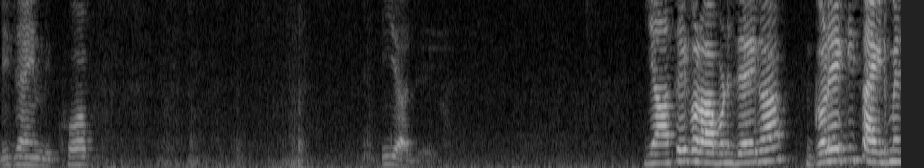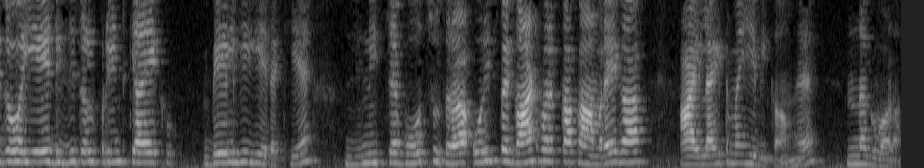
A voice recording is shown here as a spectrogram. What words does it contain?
डिज़ाइन देखो आप। ये आ जाएगा। यहाँ से गला बन जाएगा। गले की साइड में जो है ये डिजिटल प्रिंट क्या एक बेल ही ये रखी है, नीचे बहुत सुथरा और इस पे गांठ वर्क का काम रहेगा। हाईलाइट में ये भी काम है। नग वाला।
